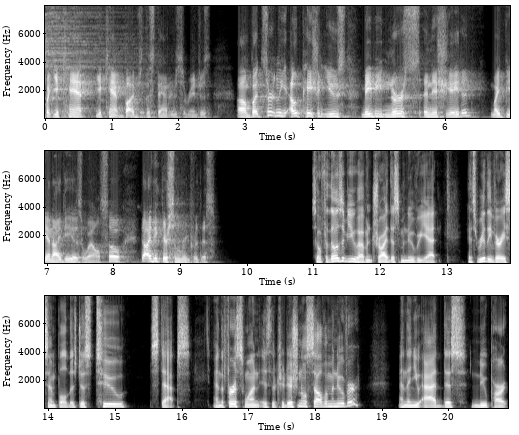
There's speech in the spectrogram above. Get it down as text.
But you can't, you can't budge the standard syringes. Um, but certainly outpatient use, maybe nurse initiated, might be an idea as well. So I think there's some room for this. So for those of you who haven't tried this maneuver yet, it's really very simple. There's just two steps. And the first one is the traditional salva maneuver, and then you add this new part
